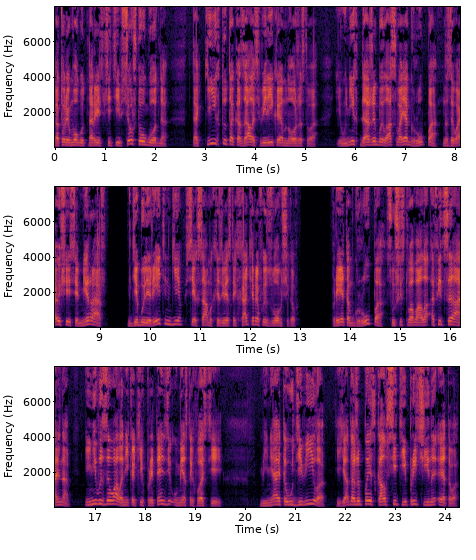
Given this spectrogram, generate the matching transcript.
которые могут нарыть в сети все, что угодно. Таких тут оказалось великое множество. И у них даже была своя группа, называющаяся «Мираж», где были рейтинги всех самых известных хакеров и взломщиков. При этом группа существовала официально и не вызывала никаких претензий у местных властей. Меня это удивило, и я даже поискал в сети причины этого.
